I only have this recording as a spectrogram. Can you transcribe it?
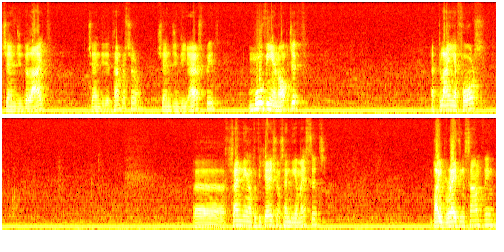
changing the light changing the temperature changing the airspeed moving an object applying a force uh, sending a notification sending a message vibrating something.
